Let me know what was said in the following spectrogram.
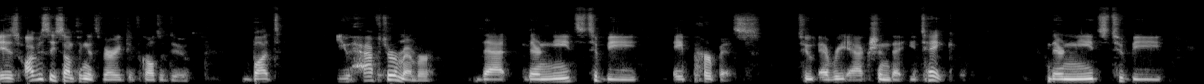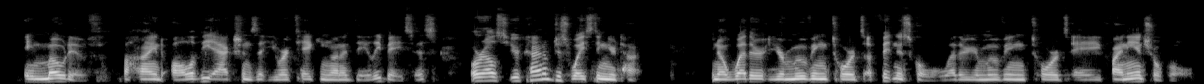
is obviously something that's very difficult to do. But you have to remember that there needs to be a purpose to every action that you take. There needs to be a motive behind all of the actions that you are taking on a daily basis, or else you're kind of just wasting your time you know whether you're moving towards a fitness goal whether you're moving towards a financial goal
